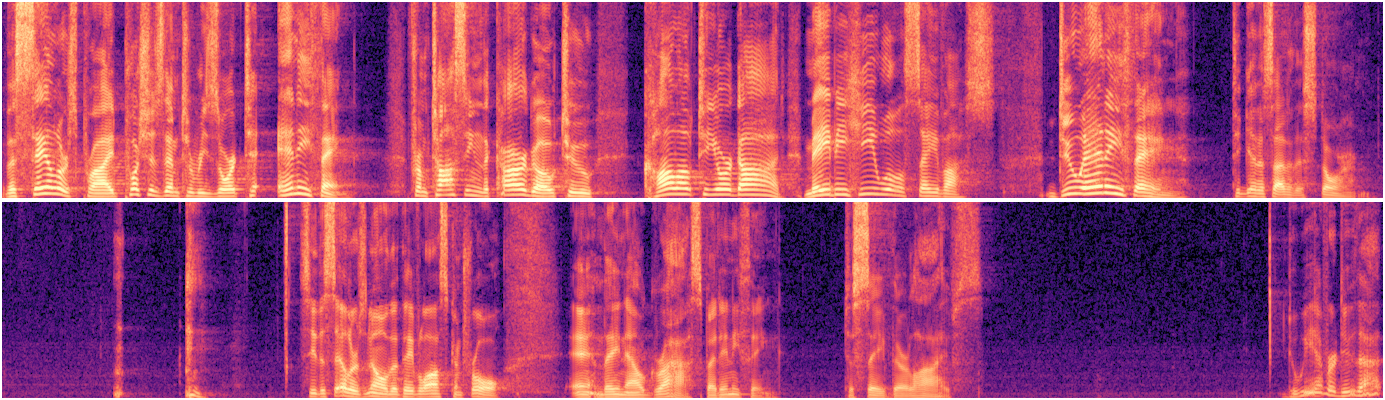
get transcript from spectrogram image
The sailor's pride pushes them to resort to anything from tossing the cargo to call out to your God. Maybe He will save us. Do anything to get us out of this storm. See, the sailors know that they've lost control and they now grasp at anything to save their lives. Do we ever do that?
